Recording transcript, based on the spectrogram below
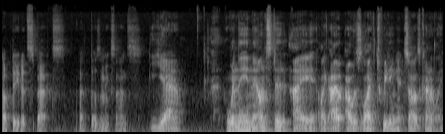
updated specs. That doesn't make sense. Yeah, when they announced it, I like I, I was live tweeting it, so I was kind of like,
